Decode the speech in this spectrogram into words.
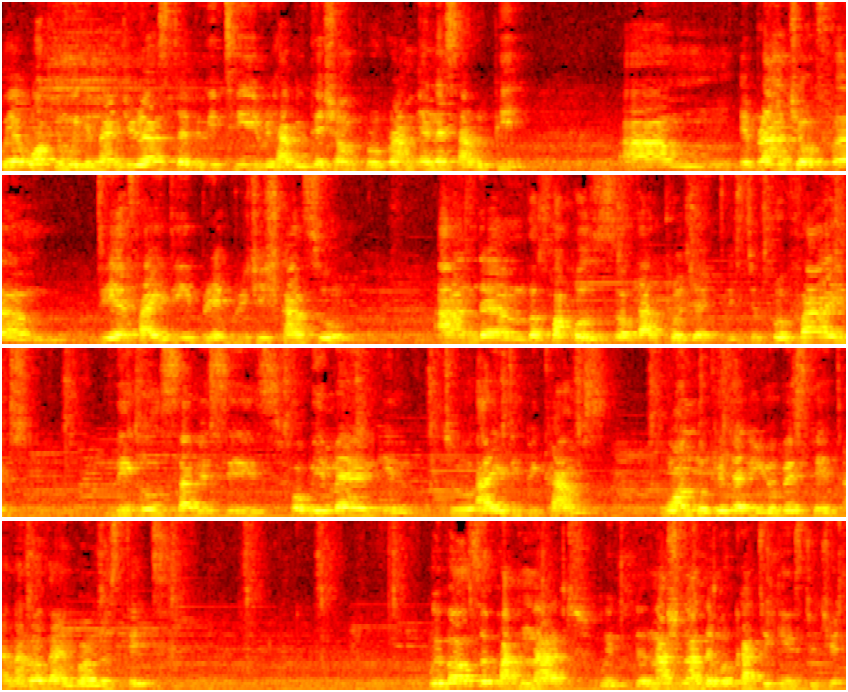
we are working with the Nigerian Stability Rehabilitation Program, NSRP, um, a branch of um, DFID, British Council, and um, the purpose of that project is to provide legal services for women in two IDP camps, one located in Yobe State and another in Borno State. We've also partnered with the National Democratic Institute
